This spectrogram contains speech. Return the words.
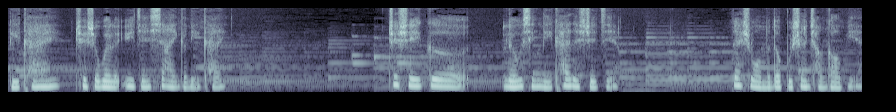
离开却是为了遇见下一个离开。这是一个流行离开的世界，但是我们都不擅长告别。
